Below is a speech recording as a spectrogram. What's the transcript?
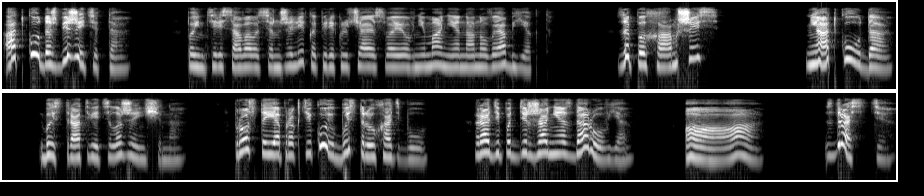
«Откуда ж бежите-то?» – поинтересовалась Анжелика, переключая свое внимание на новый объект. «Запыхамшись?» «Ниоткуда!» – быстро ответила женщина. «Просто я практикую быструю ходьбу ради поддержания здоровья». «А-а-а! Здрасте!»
